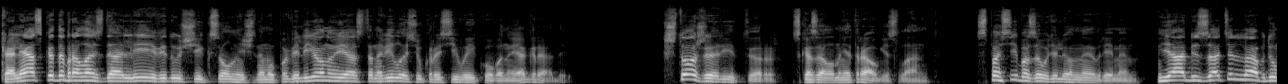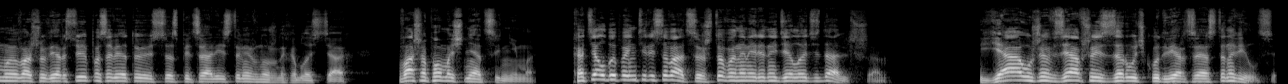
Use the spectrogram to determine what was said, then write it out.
Коляска добралась до аллеи, ведущей к солнечному павильону, и остановилась у красивой кованой ограды. «Что же, Риттер», — сказал мне Траугисланд, Спасибо за уделенное время. Я обязательно обдумаю вашу версию и посоветуюсь со специалистами в нужных областях. Ваша помощь неоценима. Хотел бы поинтересоваться, что вы намерены делать дальше?» Я, уже взявшись за ручку дверцы, остановился.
